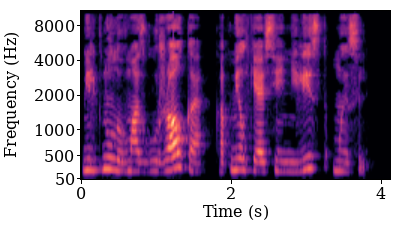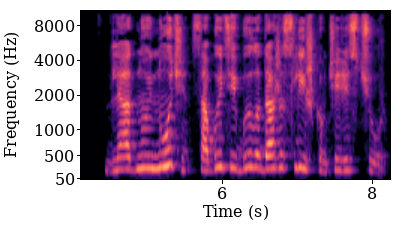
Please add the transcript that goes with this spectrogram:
Мелькнула в мозгу жалкая, как мелкий осенний лист, мысль. Для одной ночи событий было даже слишком чересчур.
